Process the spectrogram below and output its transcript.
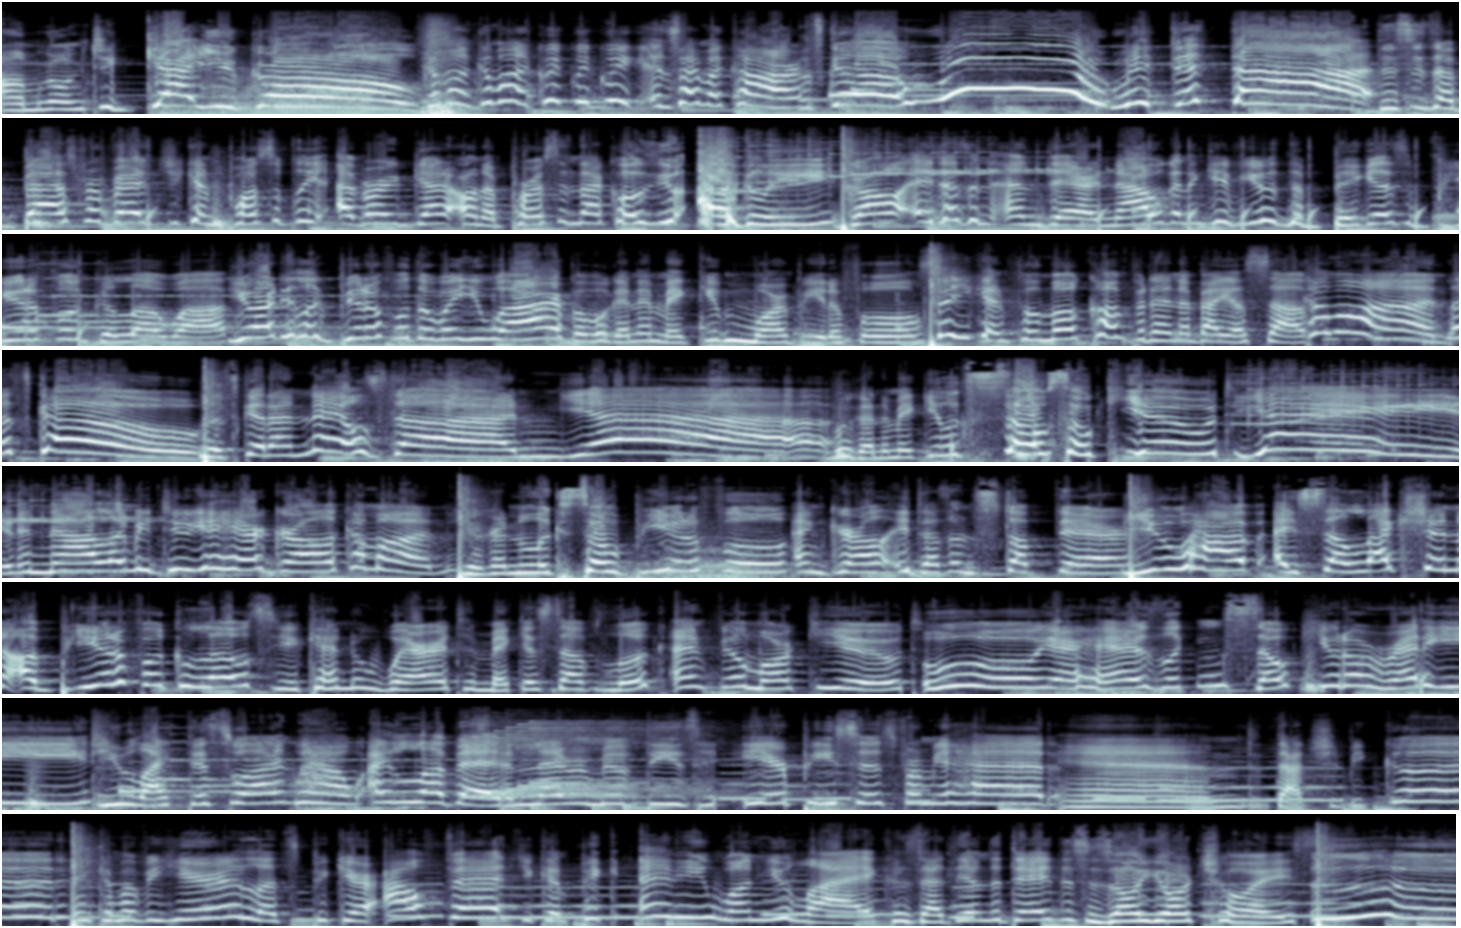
I'm going to get you, girl! Come on, come on, quick, quick, quick, inside my car. Let's go! Woo! We did that! This is the best revenge you can possibly ever get on a person that calls you ugly. Girl, it doesn't end there. Now we're gonna give you the biggest, beautiful glow up. You already look beautiful the way you are, but we're gonna make you more beautiful. So you can feel more confident about yourself. Come on, let's go! Let's get our nails done! Yeah! We're gonna make you look so, so cute! Yay! And now let me do your hair, girl. Come on. You're gonna look so beautiful. And girl, it doesn't stop there. You have a selection of beautiful clothes you can wear to make yourself look and feel more cute. Ooh, your hair is looking so cute already. Do you like this one? Wow, I love it. And let remove these earpieces from your head. And that should be good. And come over here. Let's pick your outfit. You can pick any one you like. Because at the end of the day, this is all your choice. Ooh,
